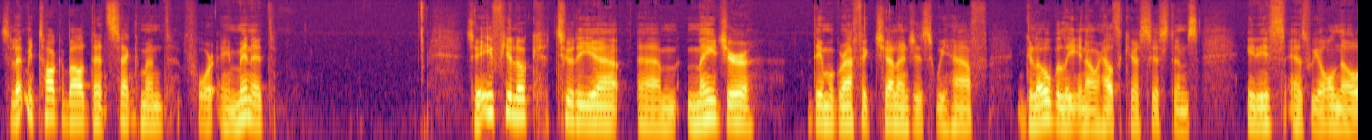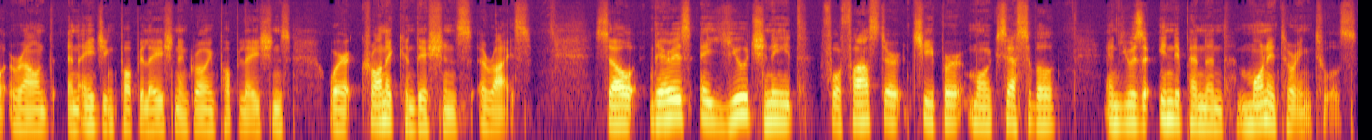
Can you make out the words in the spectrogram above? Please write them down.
So let me talk about that segment for a minute. So if you look to the uh, um, major demographic challenges we have globally in our healthcare systems, it is, as we all know, around an aging population and growing populations where chronic conditions arise. So there is a huge need for faster, cheaper, more accessible, and user-independent monitoring tools.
